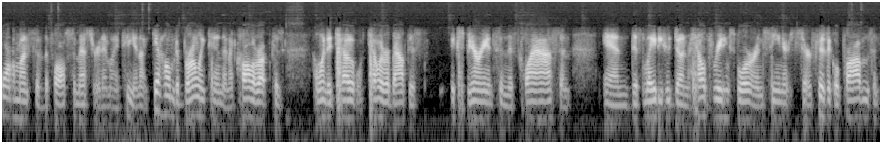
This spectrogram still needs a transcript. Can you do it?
four months of the fall semester at MIT. And I get home to Burlington and I call her up because I wanted to tell tell her about this experience in this class and and this lady who'd done health readings for her and seen her, her physical problems and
